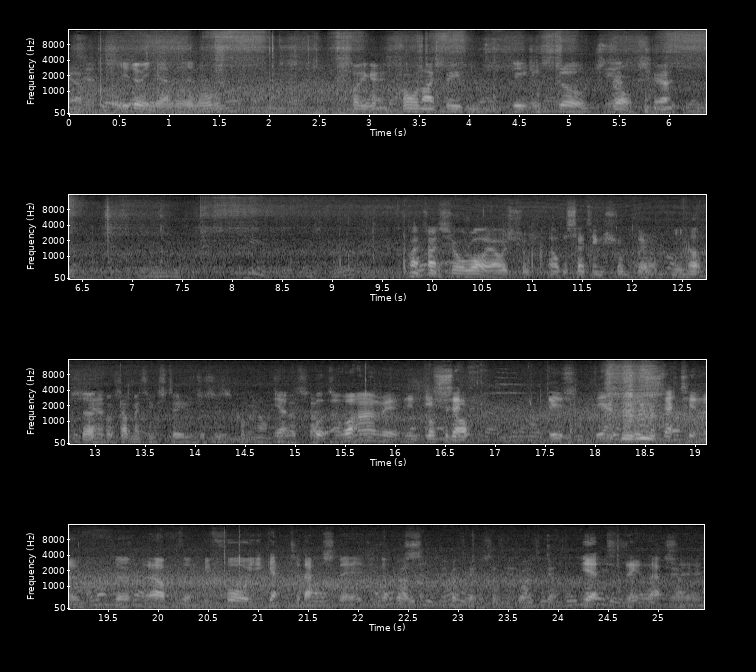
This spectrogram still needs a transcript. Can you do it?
Yeah. What are you doing down there, Norman? So you're getting four nice even Even strokes. Yeah. strokes, yeah. I'm trying to show Roy how, it should, how the settings should be. You're not, uh, Yeah. So it's emitting steam just as it's coming on Yeah, to that but side. what I mean is, is, set, is the actual setting of, the, of them before you get to that stage. You've got to, Well, you've got to get the settings right to get there. yeah, to get that stage.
